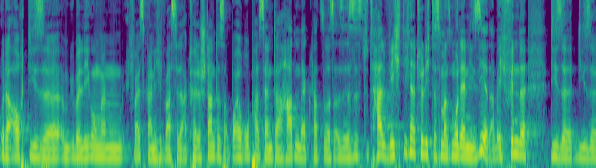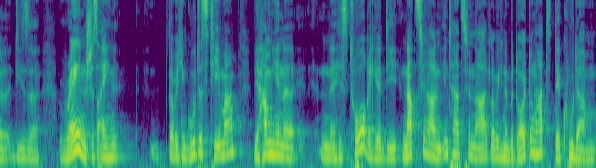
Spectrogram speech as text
oder auch diese ähm, Überlegungen, ich weiß gar nicht, was der aktuelle Stand ist, ob Europacenter, Hardenbergplatz, sowas. Also es ist total wichtig natürlich, dass man es modernisiert, aber ich finde, diese, diese, diese Range ist eigentlich glaube ich, ein gutes Thema. Wir haben hier eine, eine Historie, die national und international, glaube ich, eine Bedeutung hat. Der Kudamm,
